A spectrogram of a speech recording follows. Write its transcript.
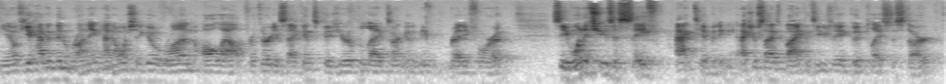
You know, if you haven't been running, I don't want you to go run all out for 30 seconds because your legs aren't going to be ready for it. So you want to choose a safe activity. Exercise bike is usually a good place to start.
